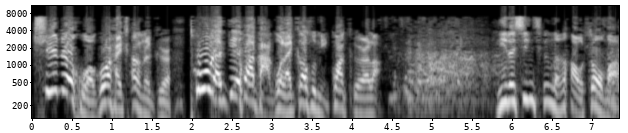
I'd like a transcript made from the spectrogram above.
吃着火锅，还唱着歌，突然电话打过来，告诉你挂科了，你的心情能好受吗？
